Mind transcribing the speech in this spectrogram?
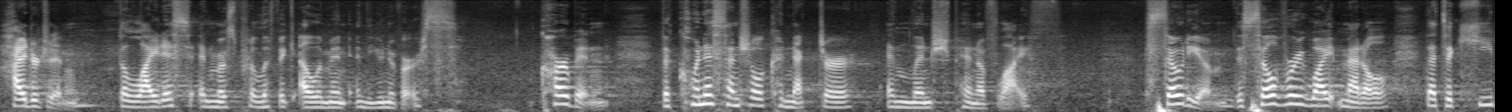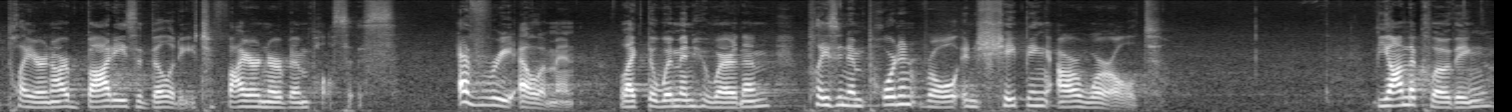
Hydrogen, the lightest and most prolific element in the universe. Carbon, the quintessential connector and linchpin of life. Sodium, the silvery white metal that's a key player in our body's ability to fire nerve impulses. Every element, like the women who wear them, plays an important role in shaping our world. Beyond the clothing,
